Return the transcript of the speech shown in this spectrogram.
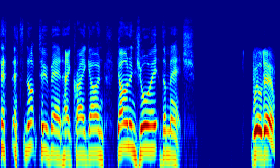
it? it's not too bad. Hey, Craig, go and go and enjoy the match. Will do.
